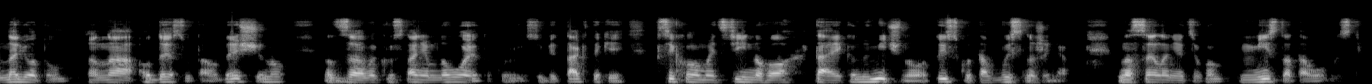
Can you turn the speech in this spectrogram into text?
нальоту на Одесу та Одещину з використанням нової такої собі тактики психоемоційного та економічного тиску та виснаження населення цього міста та області.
